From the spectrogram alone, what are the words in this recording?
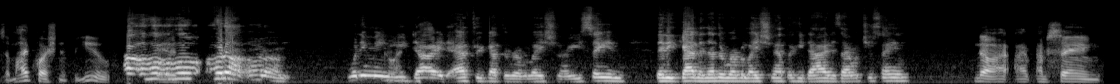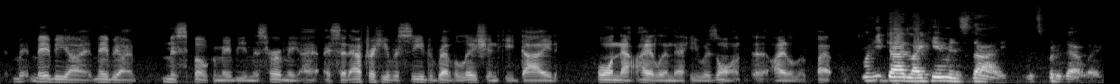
So, my question for you Oh, ho- hold on, hold on. What do you mean he died after he got the revelation? Are you saying that he got another revelation after he died? Is that what you're saying? No, I, I'm saying maybe I maybe I misspoke or maybe you misheard me. I, I said after he received the revelation, he died on that island that he was on, the island of. Well, he died like humans die. Let's put it that way.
